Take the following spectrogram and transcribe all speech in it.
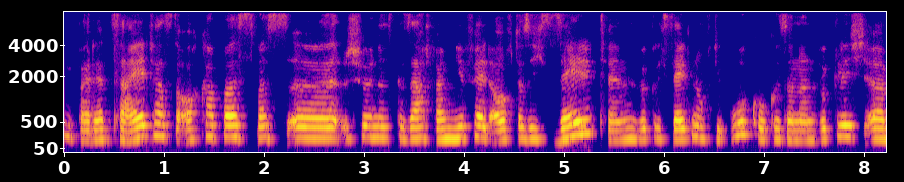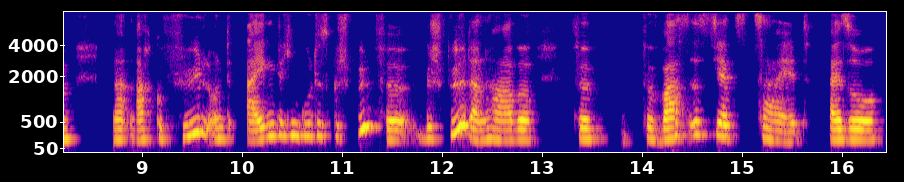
Bei der Zeit hast du auch gerade was, was äh, Schönes gesagt, weil mir fällt auf, dass ich selten, wirklich selten auf die Uhr gucke, sondern wirklich ähm, nach, nach, Gefühl und eigentlich ein gutes Gespür, für, Gespür dann habe, für, für was ist jetzt Zeit. Also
